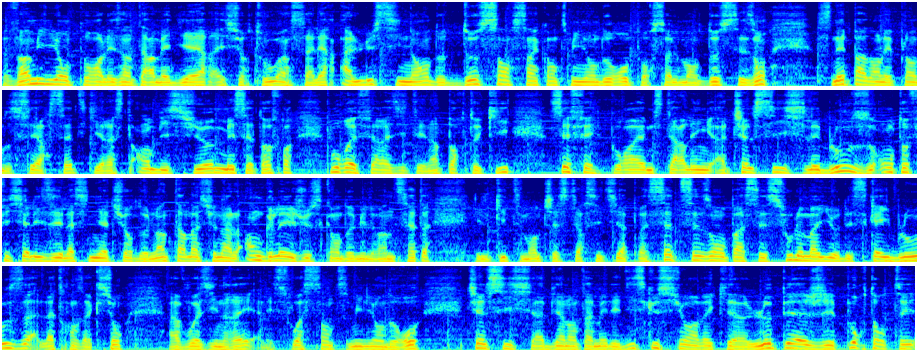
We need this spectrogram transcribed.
20 millions pour les intermédiaires et surtout un salaire hallucinant de 250 millions d'euros pour seulement deux saisons n'est pas dans les plans de CR7 qui reste ambitieux, mais cette offre pourrait faire hésiter n'importe qui. C'est fait pour AM Sterling à Chelsea. Les Blues ont officialisé la signature de l'international anglais jusqu'en 2027. Il quitte Manchester City après 7 saisons passées sous le maillot des Sky Blues. La transaction avoisinerait les 60 millions d'euros. Chelsea a bien entamé des discussions avec le PSG pour tenter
